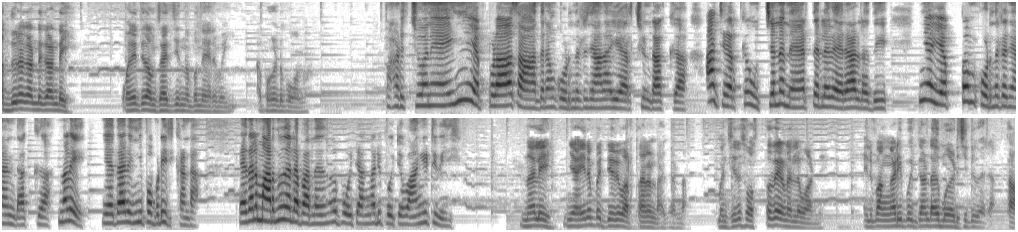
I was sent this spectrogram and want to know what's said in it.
അദ്ദുനെ കണ്ടു കണ്ടേ ഓനായിട്ട് സംസാരിച്ച് നിന്നപ്പോൾ നേരം വൈകി. അപ്പം അങ്ങോട്ട് പോന്നു. പഠിച്ചോനെ ഇനി എപ്പോഴാ സാധനം കൊടുന്നിട്ട് ഞാൻ ആ ഇറച്ചി ഉണ്ടാക്കുക? ആ ചെറുക്കൻ ഉച്ചന്റെ നേരത്തെ അല്ലേ വരാനുള്ളത്. ഇനി എപ്പം കൊടുന്നിട്ട് ഞാൻ ഉണ്ടാക്കുക? നിങ്ങളേ ഏതായാലും ഇനിയിപ്പോ ഇവിടെ ഇരിക്കണ്ട. ഏതായാലും മറന്നതല്ല പറഞ്ഞത്? നിങ്ങൾ പോയിട്ട് അങ്ങാടി പോയിട്ട് വാങ്ങിയിട്ട് വരി. എന്നാലേ ഞാൻ അതിനെ പറ്റിയൊരു വർത്താനം ഉണ്ടാക്കണ്ട. മനുഷ്യന് സ്വസ്ഥതയാണല്ലോ വേണ്ടേ. അതിനിപ്പോ അങ്ങാടി പോയിക്കാണ്ട് അത് മേടിച്ചിട്ട് വരാം. ആ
